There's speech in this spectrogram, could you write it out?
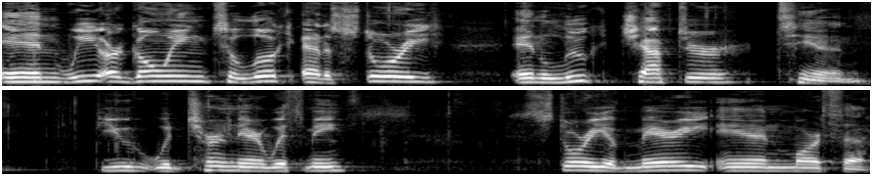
And we are going to look at a story in Luke chapter 10. If you would turn there with me. Story of Mary and Martha.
